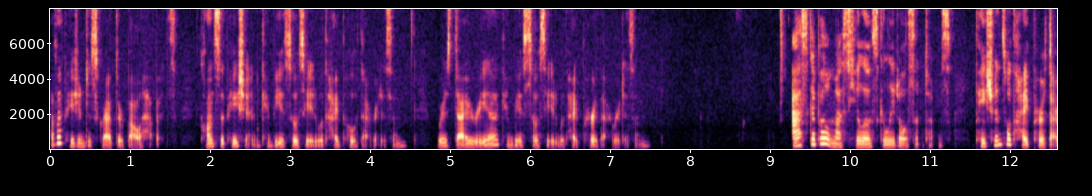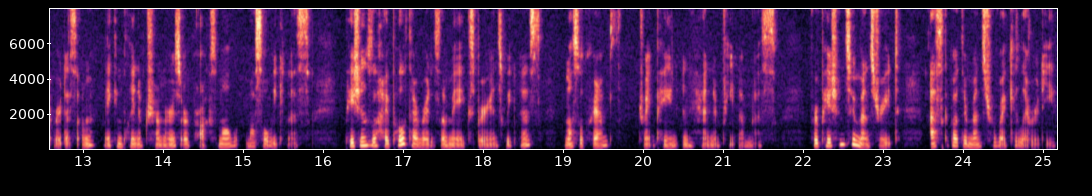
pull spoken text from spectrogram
Have a patient describe their bowel habits. Constipation can be associated with hypothyroidism whereas diarrhea can be associated with hyperthyroidism. Ask about musculoskeletal symptoms. Patients with hyperthyroidism may complain of tremors or proximal muscle weakness. Patients with hypothyroidism may experience weakness, muscle cramps, joint pain, and hand and feet numbness. For patients who menstruate, ask about their menstrual regularity,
